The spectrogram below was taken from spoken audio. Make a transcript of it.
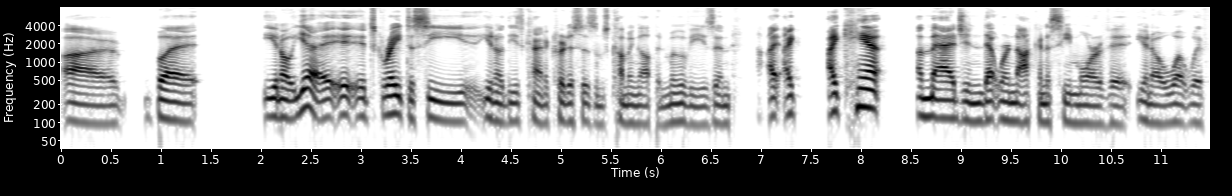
Uh, but you know, yeah, it, it's great to see you know these kind of criticisms coming up in movies, and I I, I can't imagine that we're not going to see more of it. You know, what with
